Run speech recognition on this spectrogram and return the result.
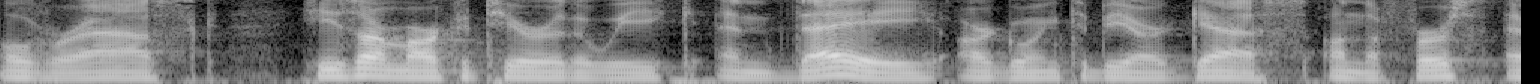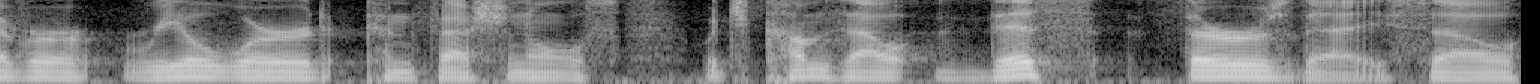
over Ask. He's our marketeer of the week, and they are going to be our guests on the first ever Real Word Confessionals, which comes out this Thursday. So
